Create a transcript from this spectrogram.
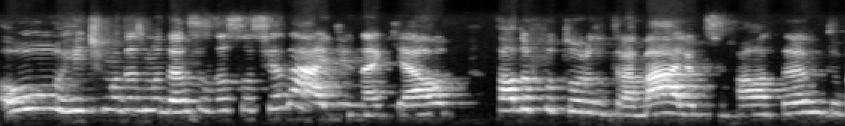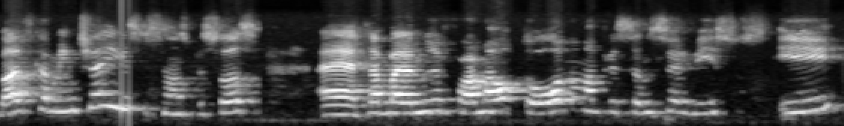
o ritmo das mudanças da sociedade, né? Que é o tal do futuro do trabalho que se fala tanto. Basicamente é isso: são as pessoas é, trabalhando de forma autônoma, prestando serviços e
